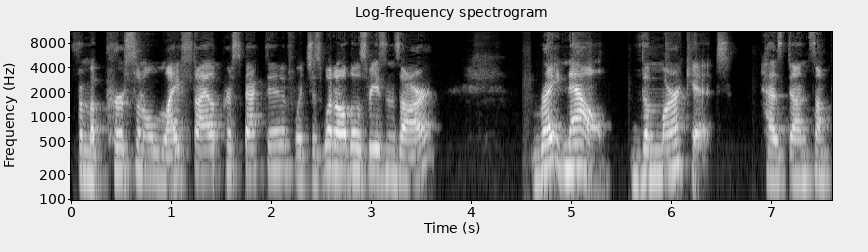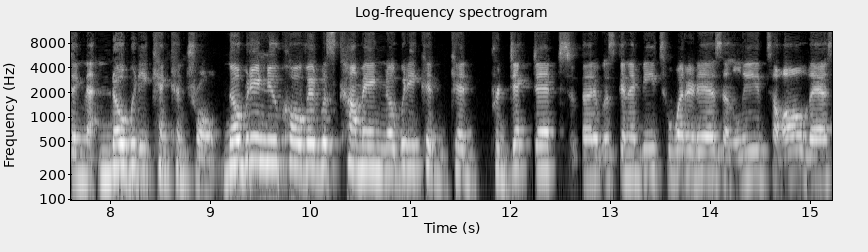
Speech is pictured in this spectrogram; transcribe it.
from a personal lifestyle perspective, which is what all those reasons are, right now the market has done something that nobody can control. Nobody knew COVID was coming. Nobody could could predict it that it was going to be to what it is and lead to all this.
